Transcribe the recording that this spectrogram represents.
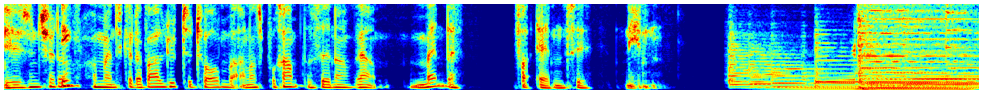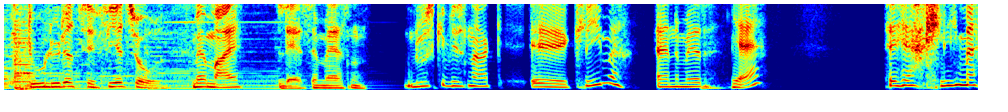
det synes jeg da. Og man skal da bare lytte til Torben og Anders program, der sender hver mandag fra 18 til 19. Du lytter til Firtoget med mig, Lasse Madsen. Nu skal vi snakke øh, klima, Anne Mette. Ja, det her klima.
